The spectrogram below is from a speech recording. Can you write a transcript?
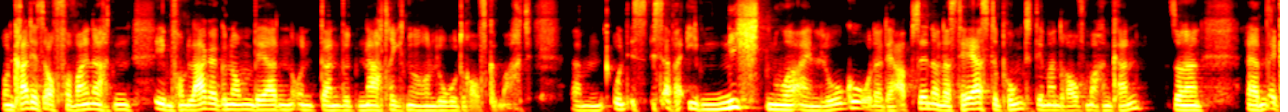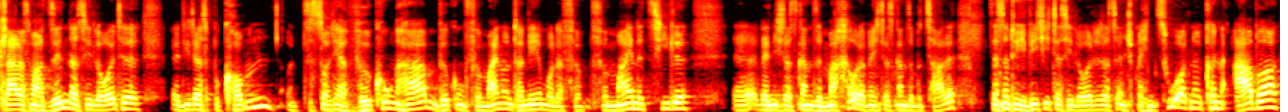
und gerade jetzt auch vor Weihnachten eben vom Lager genommen werden und dann wird nachträglich nur noch ein Logo drauf gemacht. Ähm, und es ist aber eben nicht nur ein Logo oder der Absender, und das ist der erste Punkt, den man drauf machen kann, sondern ähm, klar, das macht Sinn, dass die Leute, äh, die das bekommen, und das soll ja Wirkung haben, Wirkung für mein Unternehmen oder für, für meine Ziele, äh, wenn ich das Ganze mache oder wenn ich das Ganze bezahle. Das ist natürlich wichtig, dass die Leute das entsprechend zuordnen können. Aber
